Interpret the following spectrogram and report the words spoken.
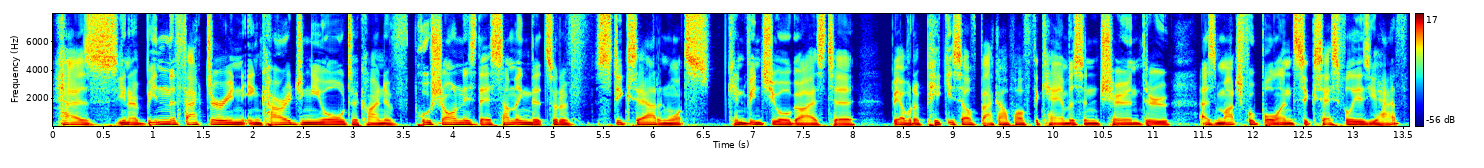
has you know been the factor in encouraging you all to kind of push on is there something that sort of sticks out and what's convinced you all guys to be able to pick yourself back up off the canvas and churn through as much football and successfully as you have?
